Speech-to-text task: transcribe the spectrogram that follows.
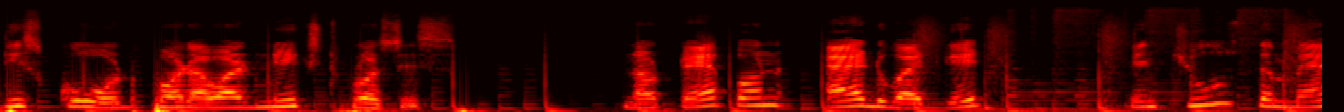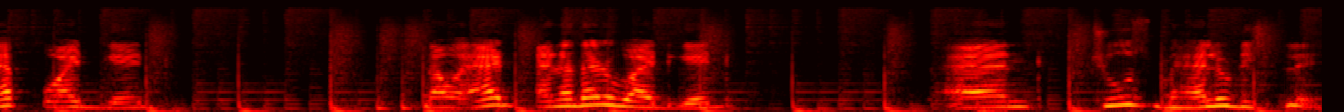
this code for our next process. Now tap on add widget, then choose the map widget. Now add another widget and choose value display.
